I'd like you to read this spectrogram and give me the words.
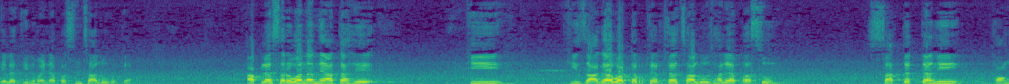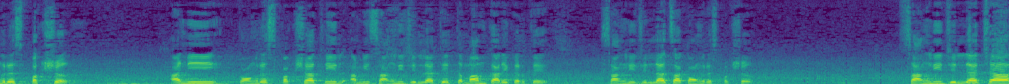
गेल्या तीन महिन्यापासून चालू होत्या. आपल्या सर्वांना ज्ञात आहे की ही जागा वाटप चर्चा चालू झाल्यापासून सातत्याने काँग्रेस पक्ष आणि काँग्रेस पक्षातील आम्ही सांगली जिल्ह्यातील तमाम कार्यकर्ते सांगली जिल्ह्याचा काँग्रेस पक्ष. सांगली जिल्ह्याच्या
